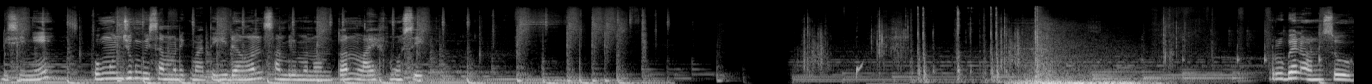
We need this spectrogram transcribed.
Di sini, pengunjung bisa menikmati hidangan sambil menonton live musik. Ruben Onsu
